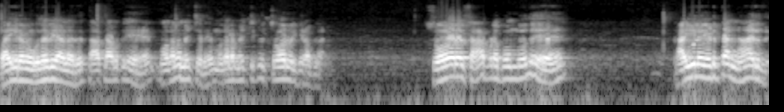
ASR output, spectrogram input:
வைரவன் உதவியாளர் தாத்தாவுக்கு முதலமைச்சர் முதலமைச்சருக்கு சோறு வைக்கிறாப்ல. சோறை சாப்பிட போகும்போது கையில எடுத்தா நாருது.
